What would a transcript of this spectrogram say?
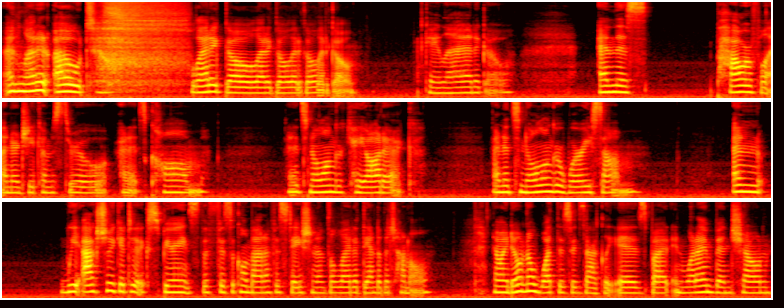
and let it out. let it go, let it go, let it go, let it go. Okay, let it go. And this powerful energy comes through and it's calm and it's no longer chaotic and it's no longer worrisome. And we actually get to experience the physical manifestation of the light at the end of the tunnel. Now, I don't know what this exactly is, but in what I've been shown,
